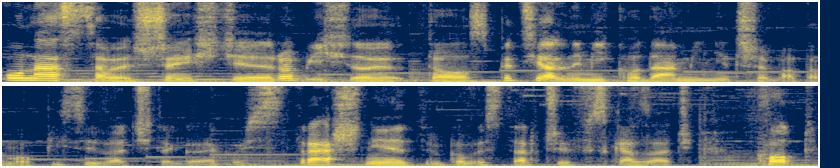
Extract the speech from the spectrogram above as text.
U nas całe szczęście robi się to specjalnymi kodami, nie trzeba tam opisywać tego jakoś strasznie, tylko wystarczy wskazać kod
